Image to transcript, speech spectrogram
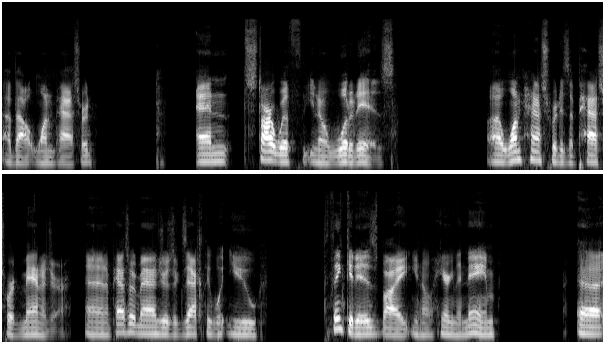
about 1Password, and start with you know what it is. Uh, 1Password is a password manager, and a password manager is exactly what you think it is by you know hearing the name. Uh,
